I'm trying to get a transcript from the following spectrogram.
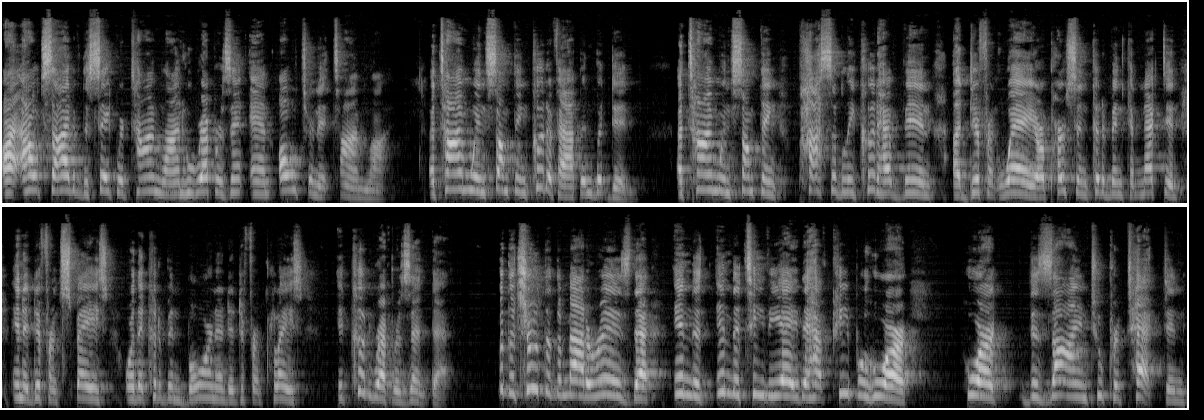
are outside of the sacred timeline who represent an alternate timeline, a time when something could have happened but didn't. A time when something possibly could have been a different way, or a person could have been connected in a different space, or they could have been born in a different place. It could represent that. But the truth of the matter is that in the, in the TVA, they have people who are, who are designed to protect and,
